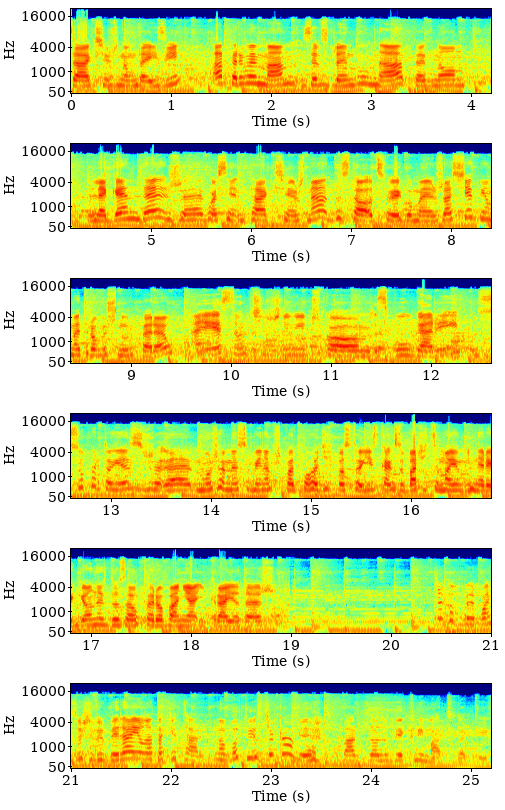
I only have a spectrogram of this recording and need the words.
za księżną Daisy, a perłę mam ze względu na pewną legendę, że właśnie ta księżna dostała od swojego męża 7-metrowy sznur pereł. A ja jestem księżniczką z Bułgarii. Super to jest, że możemy sobie na przykład pochodzić po stoiskach, zobaczyć co mają inne regiony do zaoferowania i kraje też. Dlaczego w ogóle Państwo się wybierają na takie targi? No bo tu jest ciekawie. Bardzo lubię klimat takich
